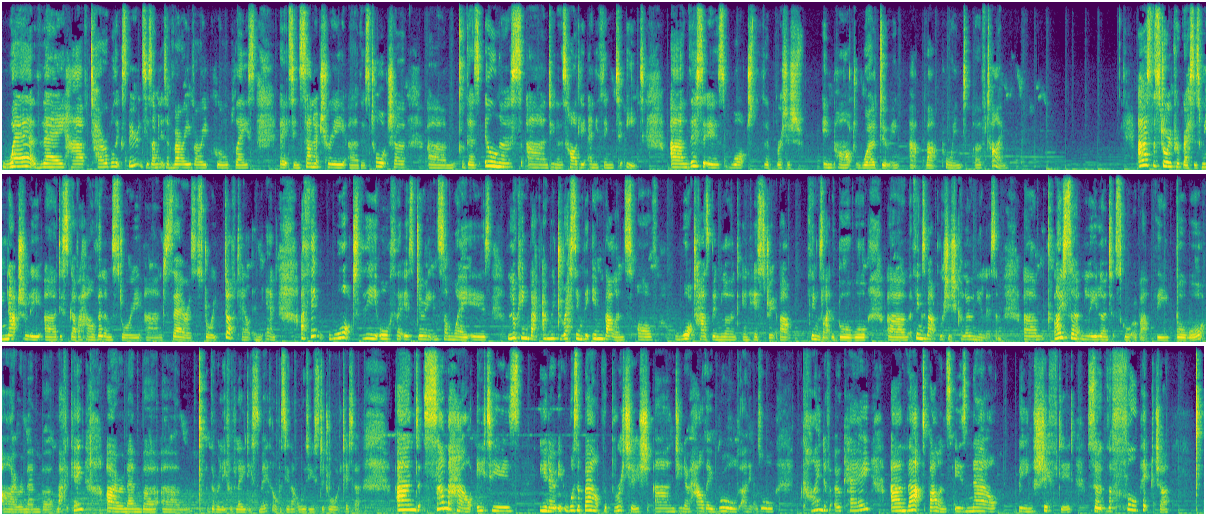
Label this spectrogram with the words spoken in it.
where they have terrible experiences. I mean, it's a very, very cruel place. It's insanitary, uh, there's torture, um, there's illness, and you know, there's hardly anything to eat. And this is what the British, in part, were doing at that point of time. As the story progresses, we naturally uh, discover how Willem's story and Sarah's story dovetail in the end. I think what the author is doing in some way is looking back and redressing the imbalance of what has been learnt in history about things like the Boer War, um, things about British colonialism. Um, I certainly learnt at school about the Boer War. I remember Mafeking. I remember um, the relief of Ladysmith. Obviously, that always used to draw a titter. And somehow it is you know, it was about the British and, you know, how they ruled, and it was all kind of okay. And that balance is now being shifted so the full picture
